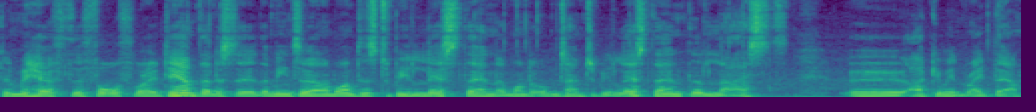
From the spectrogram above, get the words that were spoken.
then we have the fourth right there. That is the, that means that I want this to be less than I want the open time to be less than the last uh, argument right there.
